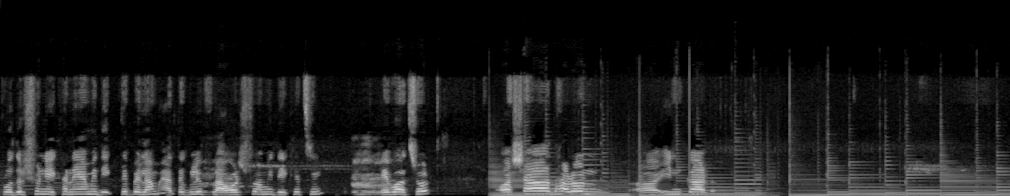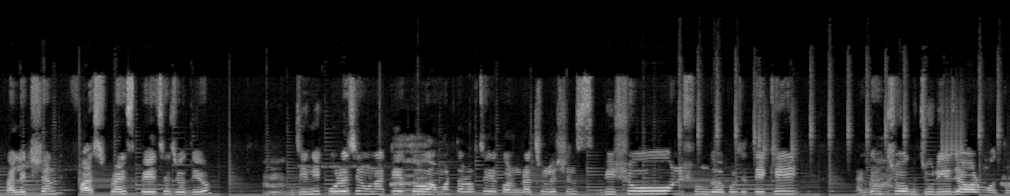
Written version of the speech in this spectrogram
প্রদর্শনী এখানে আমি দেখতে পেলাম। এতগুলি ফ্লাওয়ার শো আমি দেখেছি এবছর। অসাধারণ ইনকার কালেকশন ফার্স্ট প্রাইজ পেয়েছে যদিও। যিনি করেছেন ওনাকে তো আমার তরফ থেকে কনগ্রাচুলেশনস ভীষণ সুন্দর করেছে। দেখেই একদম চোখ জুড়িয়ে যাওয়ার মতো।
